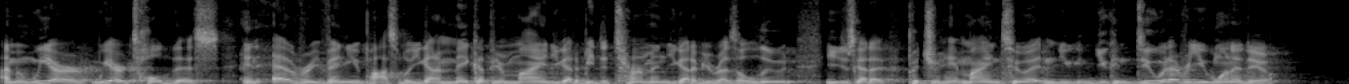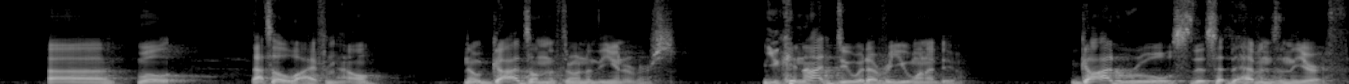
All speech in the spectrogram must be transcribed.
I mean, we are, we are told this in every venue possible. You got to make up your mind, you got to be determined, you got to be resolute, you just got to put your mind to it, and you, you can do whatever you want to do. Uh, well, that's a lie from hell. No, God's on the throne of the universe. You cannot do whatever you want to do. God rules this, the heavens and the earth.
